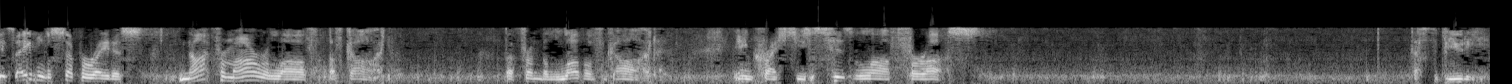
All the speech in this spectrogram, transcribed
is able to separate us not from our love of God, but from the love of God in Christ Jesus, His love for us. That's the beauty.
